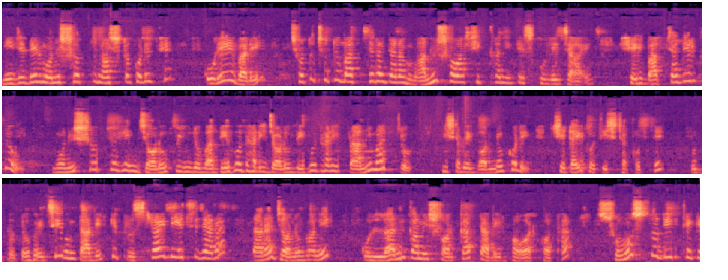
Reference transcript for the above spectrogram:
নিজেদের মনুষ্যত্ব নষ্ট করেছে। করে এবারে ছোট ছোট বাচ্চারা যারা মানুষ হওয়ার শিক্ষা নিতে স্কুলে যায়, সেই বাচ্চাদেরকেও মনুষ্যত্বহীন জড়পিণ্ড বা দেহধারী জড় দেহধারী প্রাণী মাত্র হিসেবে গণ্য করে সেটাই প্রতিষ্ঠা করতে উদ্যত হয়েছে এবং তাদেরকে প্রশ্রয় দিয়েছে যারা, তারা জনগণের কল্যাণকামী সরকার তাদের হওয়ার কথা। সমস্ত দিক থেকে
